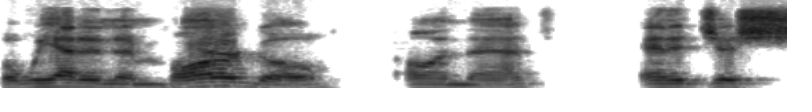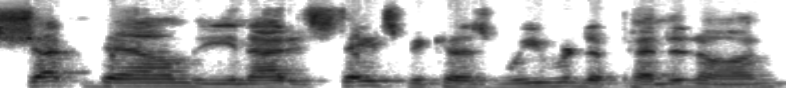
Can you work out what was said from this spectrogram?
but we had an embargo on that, and it just shut down the United States because we were dependent on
